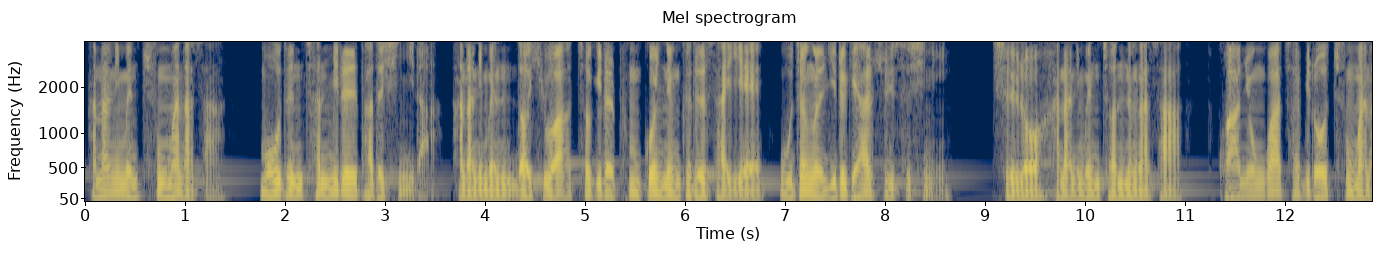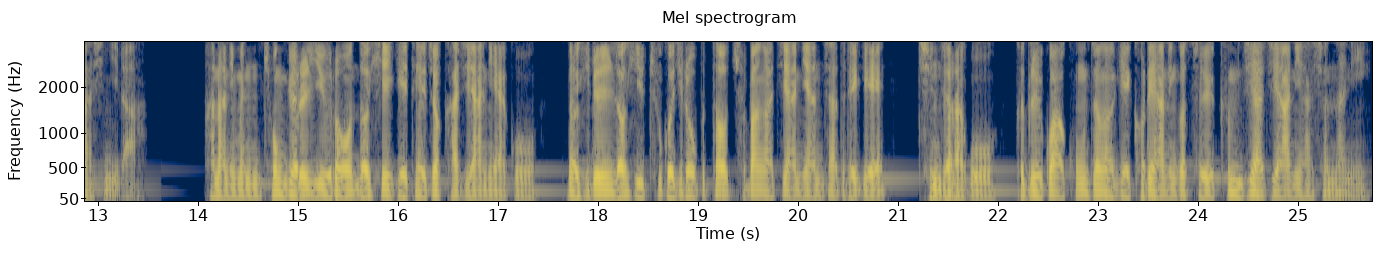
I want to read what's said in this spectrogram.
하나님은 충만하사 모든 찬미를 받으시니라. 하나님은 너희와 저기를 품고 있는 그들 사이에 우정을 이루게 할 수 있으시니 실로 하나님은 전능하사 관용과 자비로 충만하시니라. 하나님은 종교를 이유로 너희에게 대적하지 아니하고 너희를 너희 주거지로부터 추방하지 아니한 자들에게 친절하고 그들과 공정하게 거래하는 것을 금지하지 아니하셨나니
